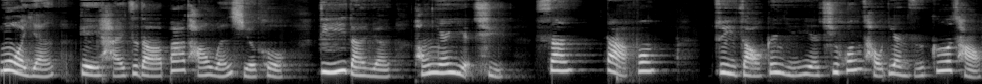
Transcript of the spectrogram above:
莫言给孩子的八堂文学课第一单元：童年野趣三大风。最早跟爷爷去荒草甸子割草，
